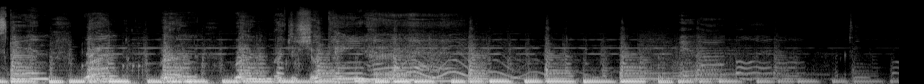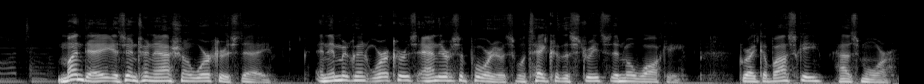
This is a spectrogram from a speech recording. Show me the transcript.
Skin. Run, run, run, but you sure can't hide. Monday is International Workers' Day, and immigrant workers and their supporters will take to the streets in Milwaukee. Greg Gaboski has more.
